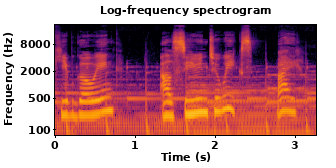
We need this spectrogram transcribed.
keep going. I'll see you in two weeks. Bye.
